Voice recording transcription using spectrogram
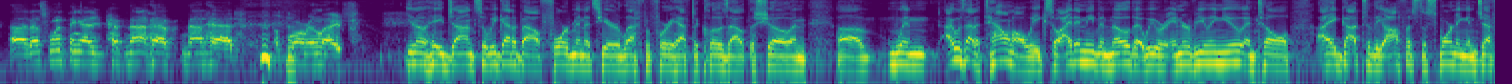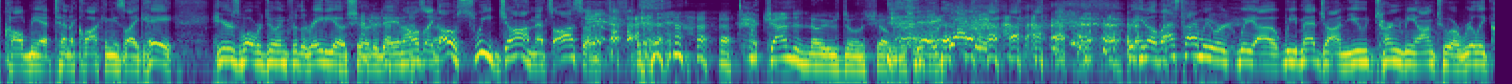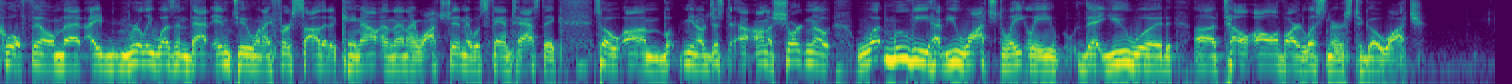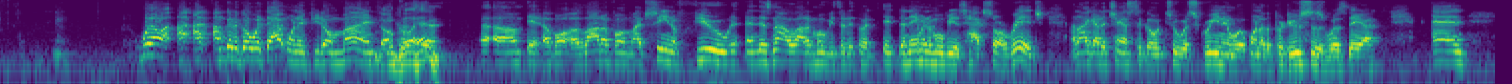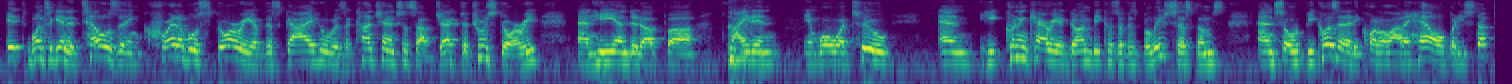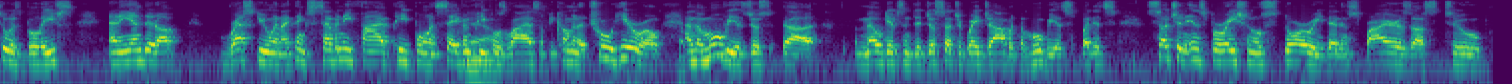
uh, that's one thing I have not have not had a boring life. You know, hey, John, so we got about four minutes here left before we have to close out the show. And uh, when I was out of town all week, so I didn't even know that we were interviewing you until I got to the office this morning and Jeff called me at 10 o'clock and he's like, hey, here's what we're doing for the radio show today. And I was like, oh, sweet, John, that's awesome. John didn't know he was doing the show this morning. exactly. but, you know, last time we were, we, uh, we met, John, you turned me on to a really cool film that I really wasn't that into when I first saw that it came out. And then I watched it and it was fantastic. So, um, but, you know, just uh, on a short note, what movie have you watched lately that you would uh, tell all of our listeners to go watch? Well, I, am going to go with that one if you don't mind. Oh, go ahead. Uh, um, it, a lot of them, I've seen a few, and there's not a lot of movies that. It, but it, the name of the movie is Hacksaw Ridge, and I got a chance to go to a screening with one of the producers was there, and it once again it tells the incredible story of this guy who was a conscientious objector, true story, and he ended up uh, fighting in World War II. And he couldn't carry a gun because of his belief systems. And so, because of that, he caught a lot of hell, but he stuck to his beliefs and he ended up rescuing, I think, 75 people and saving yeah. people's lives and becoming a true hero. And the movie is just uh, Mel Gibson did just such a great job with the movie. It's, but it's such an inspirational story that inspires us to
